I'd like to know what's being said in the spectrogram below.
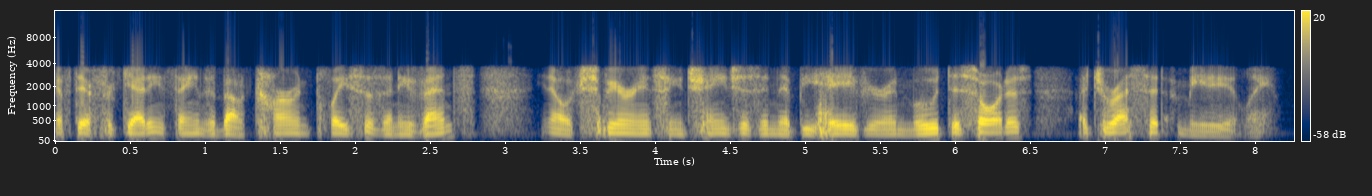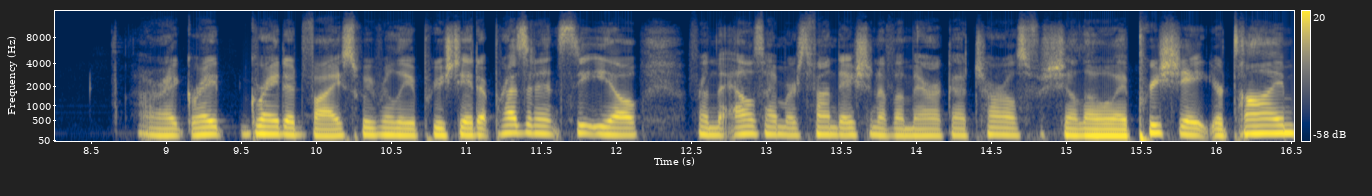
if they're forgetting things about current places and events, you know, experiencing changes in their behavior and mood disorders, address it immediately. All right, great, great advice. We really appreciate it. President, CEO from the Alzheimer's Foundation of America, Charles Fuschillo. I appreciate your time.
